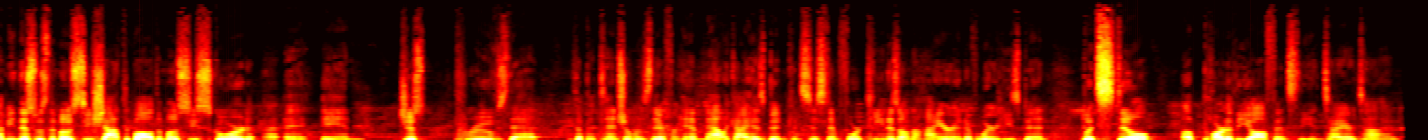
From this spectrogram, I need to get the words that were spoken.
I mean, this was the most he shot the ball, the most he scored, uh, and just proves that the potential is there for him. Malachi has been consistent. 14 is on the higher end of where he's been, but still a part of the offense the entire time.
